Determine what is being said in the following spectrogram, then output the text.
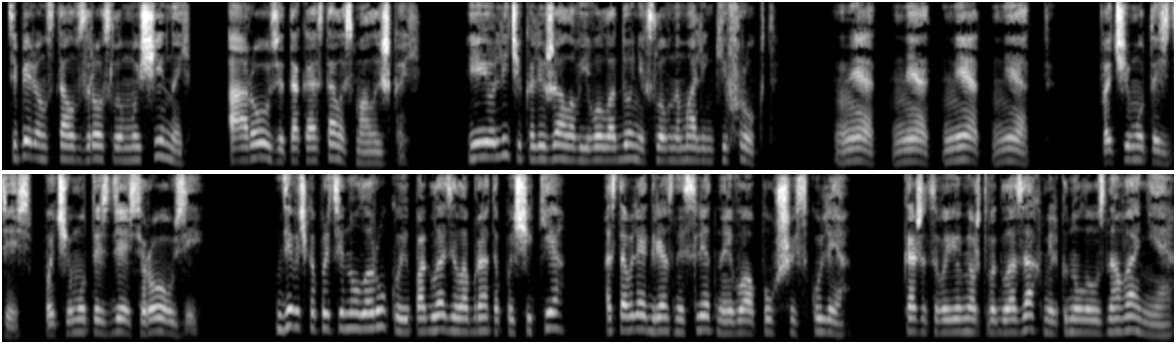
Теперь он стал взрослым мужчиной, а Роузи так и осталась малышкой. Ее личико лежало в его ладонях, словно маленький фрукт. «Нет, нет, нет, нет. Почему ты здесь? Почему ты здесь, Роузи?» Девочка протянула руку и погладила брата по щеке, оставляя грязный след на его опухшей скуле. Кажется, в ее мертвых глазах мелькнуло узнавание,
